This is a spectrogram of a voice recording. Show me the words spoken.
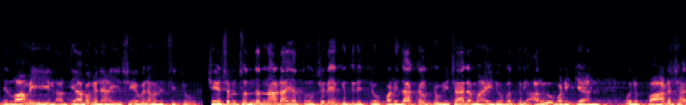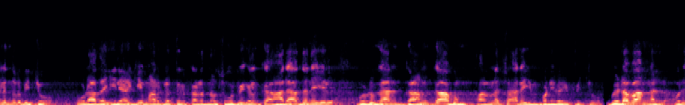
നിലാമിയയിൽ അധ്യാപകനായി സേവനമനുഷ്ഠിച്ചു. ശേഷം സ്വന്തം നാടായ തൂസിലേക്ക് തിരിച്ചു. പഠിതാക്കൾക്ക് വിശാലമായ രൂപത്തിൽ അറിവ് പഠിക്കാൻ ഒരു പാഠശാല നിർമ്മിച്ചു. കൂടാതെ ഇലാഹി മാർഗത്തിൽ കടന്ന സൂഫികൾക്ക് ആരാധനയിൽ മുഴുകാൻ ഗാൻഗാഹും പർണശാലയും പണി കഴിപ്പിച്ചു വിടവാങ്ങൽ ഒരു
